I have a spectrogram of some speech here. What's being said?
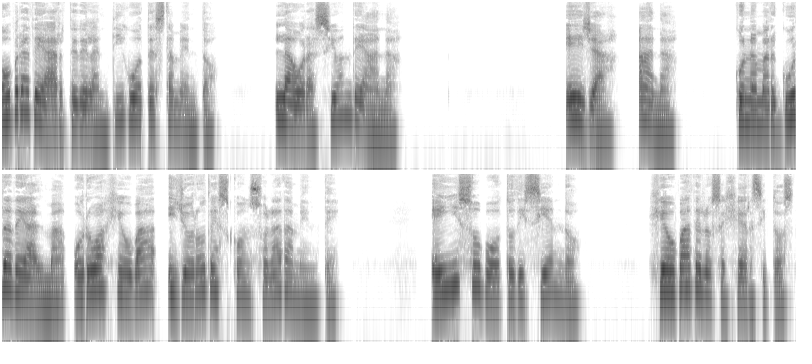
Obra de arte del Antiguo Testamento. La oración de Ana. Ella, Ana, con amargura de alma, oró a Jehová y lloró desconsoladamente. E hizo voto diciendo, Jehová de los ejércitos,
